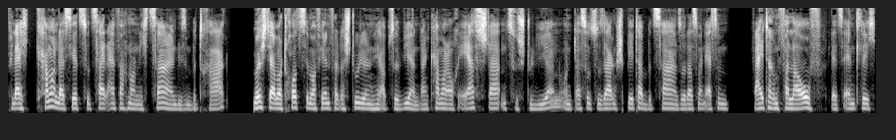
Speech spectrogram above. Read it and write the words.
Vielleicht kann man das jetzt zurzeit einfach noch nicht zahlen, diesen Betrag, möchte aber trotzdem auf jeden Fall das Studium hier absolvieren. Dann kann man auch erst starten zu studieren und das sozusagen später bezahlen, sodass man erst im weiteren Verlauf letztendlich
